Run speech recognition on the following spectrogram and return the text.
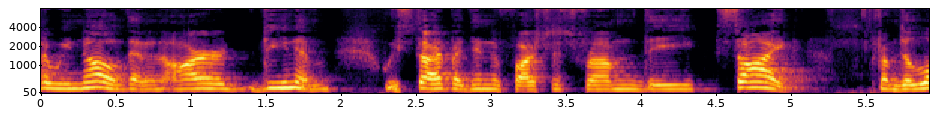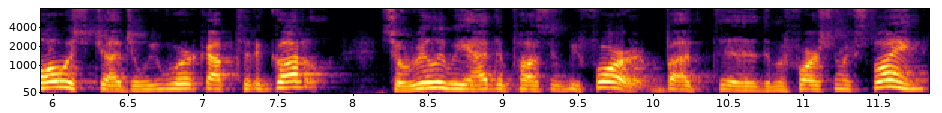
do we know that in our dinim we start by din nefashis from the side, from the lowest judge, and we work up to the gadol? So really, we had the pasuk before, but uh, the Mefarshim explained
